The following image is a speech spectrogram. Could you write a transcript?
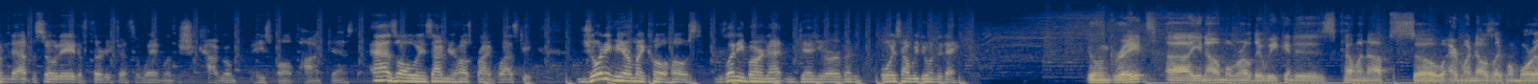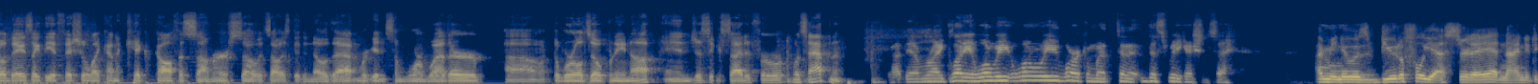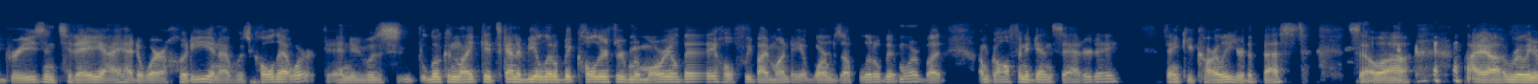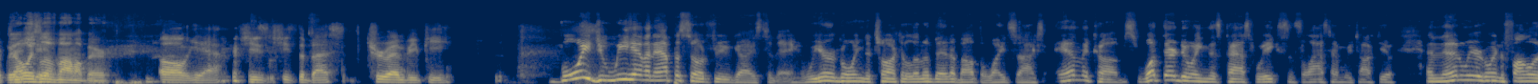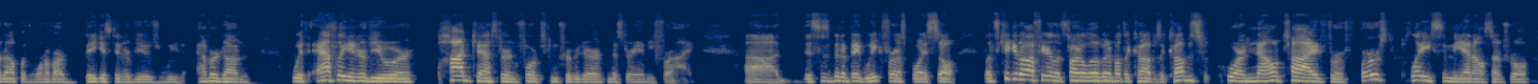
welcome to episode eight of 35th and Waveland, the Chicago Baseball Podcast. As always, I'm your host, Brian Pulaski. Joining me are my co-hosts, Glennie Barnett and Daniel Urban. Boys, how we doing today? Doing great. Uh, you know, Memorial Day weekend is coming up, so everyone knows like Memorial Day is like the official like kind of kickoff of summer. So it's always good to know that we're getting some warm weather. Uh, the world's opening up, and just excited for what's happening. Goddamn right, Glennie. What are we what are we working with today, this week? I should say. I mean, it was beautiful yesterday at 90 degrees, and today I had to wear a hoodie and I was cold at work. And it was looking like it's going to be a little bit colder through Memorial Day. Hopefully by Monday it warms up a little bit more, but I'm golfing again Saturday. Thank you, Carly. You're the best. So uh, I uh, really appreciate. We always love Mama Bear. Oh yeah, she's she's the best. True MVP boy, do we have an episode for you guys today. We are going to talk a little bit about the White Sox and the Cubs, what they're doing this past week since the last time we talked to you. And then we are going to follow it up with one of our biggest interviews we've ever done with athlete interviewer, podcaster, and Forbes contributor, Mr. Andy Fry. Uh, this has been a big week for us, boys. So let's kick it off here. Let's talk a little bit about the Cubs. The Cubs, who are now tied for first place in the NL Central,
